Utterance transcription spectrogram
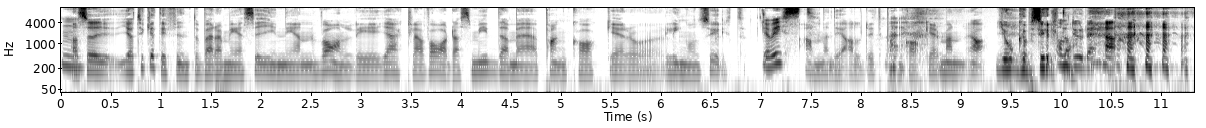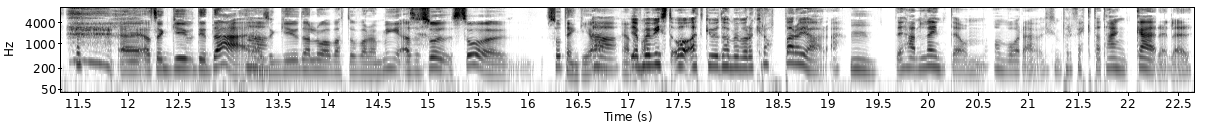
Mm. Alltså jag tycker att det är fint att bära med sig in i en vanlig jäkla vardagsmiddag med pannkakor och lingonsylt. ja, visst. Använder jag aldrig till pannkakor men ja, jordgubbssylt Om du gjorde. Ja. Eh, alltså Gud är där, Ja. alltså Gud har lovat att vara med. Alltså så, så, så tänker jag. Ja. ja, men visst. Och att Gud har med våra kroppar att göra. Mm, Det handlar inte om, om våra liksom, perfekta tankar eller,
